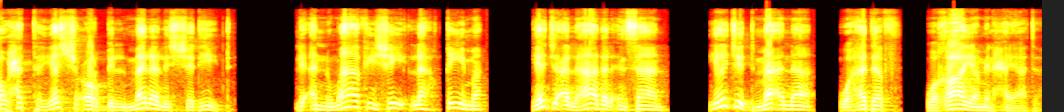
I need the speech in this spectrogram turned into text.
أو حتى يشعر بالملل الشديد. لأنه ما في شيء له قيمة يجعل هذا الإنسان يجد معنى وهدف وغاية من حياته.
